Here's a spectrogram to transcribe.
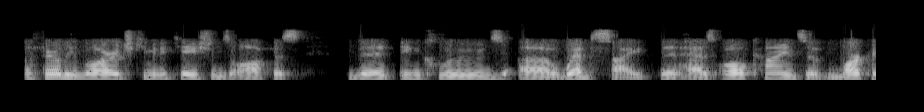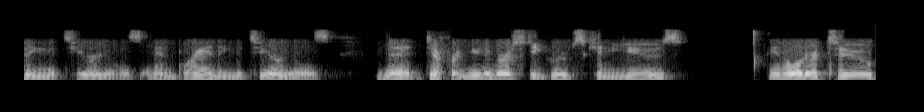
a fairly large communications office that includes a website that has all kinds of marketing materials and branding materials that different university groups can use in order to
